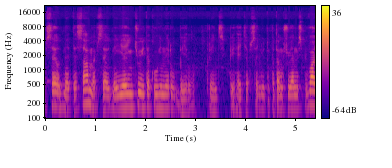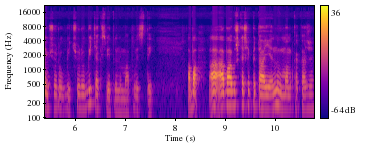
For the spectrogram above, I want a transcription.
все одне те саме, все одне. Я нічого такого і не робила, в принципі, геть абсолютно. Тому що я не співаю, що робити, що робити, як світу нема плести. А, а, а бабушка ще питає, ну, мамка каже,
